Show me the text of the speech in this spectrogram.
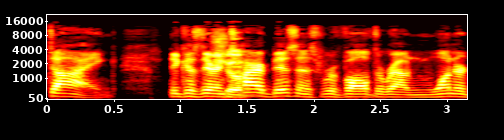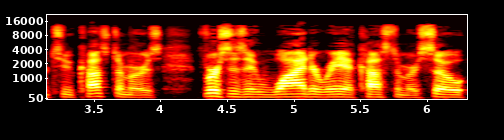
dying because their Sure. entire business revolved around one or two customers versus a wide array of customers so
